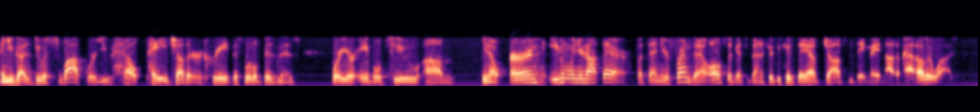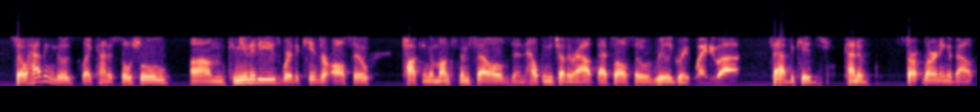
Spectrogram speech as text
and you guys do a swap where you help pay each other, create this little business where you're able to, um, you know, earn even when you're not there. But then your friends also get to benefit because they have jobs that they may not have had otherwise. So having those like kind of social um, communities where the kids are also talking amongst themselves and helping each other out, that's also a really great way to uh, to have the kids kind of start learning about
